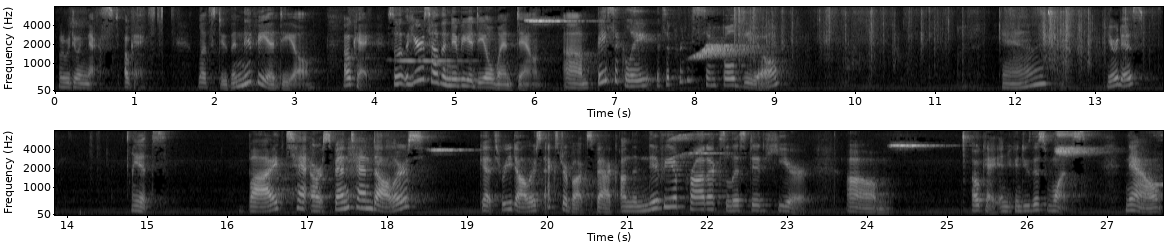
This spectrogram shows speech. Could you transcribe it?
what are we doing next? Okay, let's do the Nivea deal. Okay, so here's how the Nivea deal went down. Um, basically, it's a pretty simple deal. And here it is. It's buy 10 or spend $10, get $3 extra bucks back on the Nivea products listed here. Um, okay, and you can do this once. Now,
